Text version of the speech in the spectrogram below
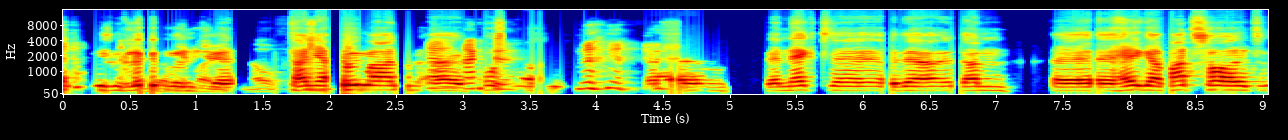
diesen Glückwünsche. Genau, Tanja Röhmann, ja, äh, äh, der nächste, der dann äh, Helga Matzhold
